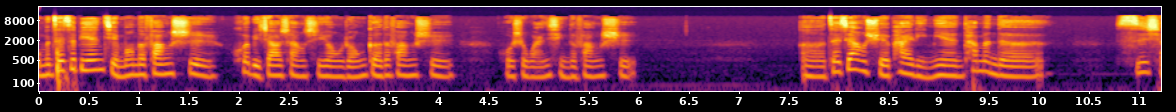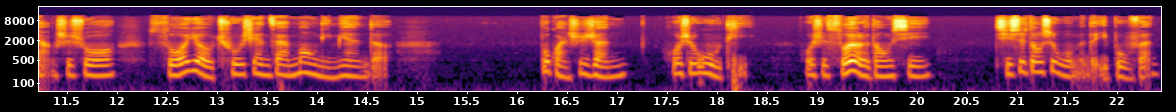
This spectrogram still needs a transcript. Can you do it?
我们在这边解梦的方式，会比较像是用荣格的方式。或是完形的方式，呃，在这样学派里面，他们的思想是说，所有出现在梦里面的，不管是人或是物体，或是所有的东西，其实都是我们的一部分。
